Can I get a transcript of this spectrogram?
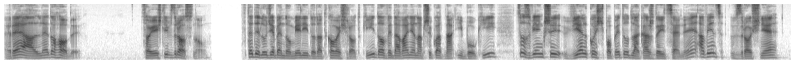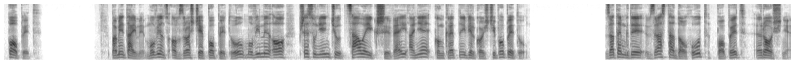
Realne dochody. Co jeśli wzrosną? Wtedy ludzie będą mieli dodatkowe środki do wydawania przykład na e-booki, co zwiększy wielkość popytu dla każdej ceny, a więc wzrośnie popyt. Pamiętajmy, mówiąc o wzroście popytu, mówimy o przesunięciu całej krzywej, a nie konkretnej wielkości popytu. Zatem, gdy wzrasta dochód, popyt rośnie.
